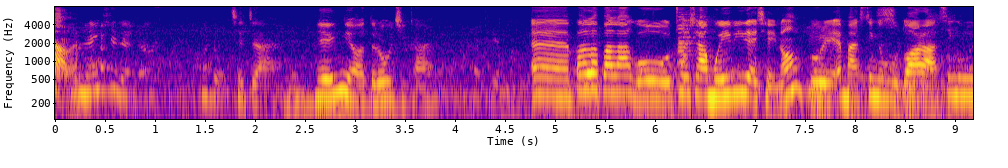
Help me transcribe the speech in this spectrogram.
တာပဲ အများကြီးချစ်တယ်နော် ချစ်ကြတယ်ငိမ့်နေတော့တတိုးချီထားတယ် အဲပါလာပါလာကိုထွက်ရှာမွေးပြီးတဲ့အချိန်เนาะကိုရီအဲ့မှာစင်ကာပူသွားတာစင်ကာပူ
